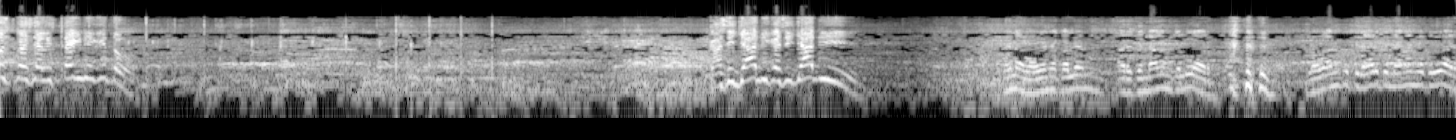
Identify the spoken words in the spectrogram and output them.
Itu spesialis teknik itu. Kasih jadi, kasih jadi. Enak lawannya kalian ada tendangan keluar. Lawanku tidak ada tendangannya keluar.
